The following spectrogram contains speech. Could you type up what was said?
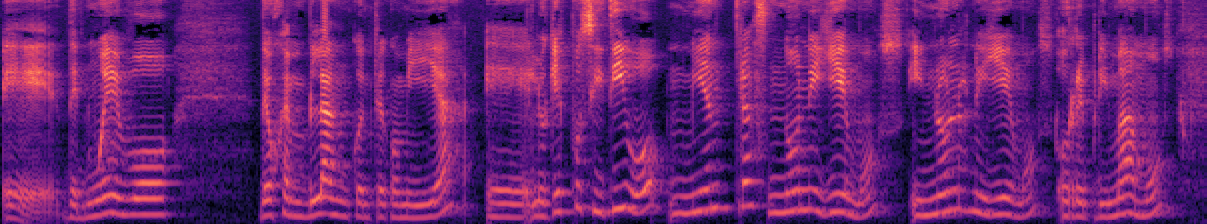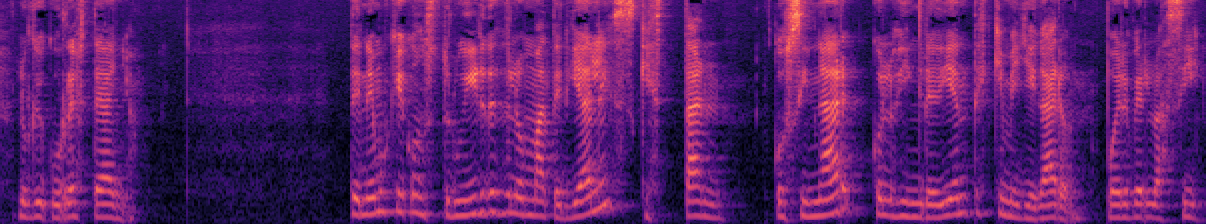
eh, de nuevo, de hoja en blanco, entre comillas, eh, lo que es positivo mientras no neguemos y no nos neguemos o reprimamos lo que ocurrió este año. Tenemos que construir desde los materiales que están, cocinar con los ingredientes que me llegaron, poder verlo así.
